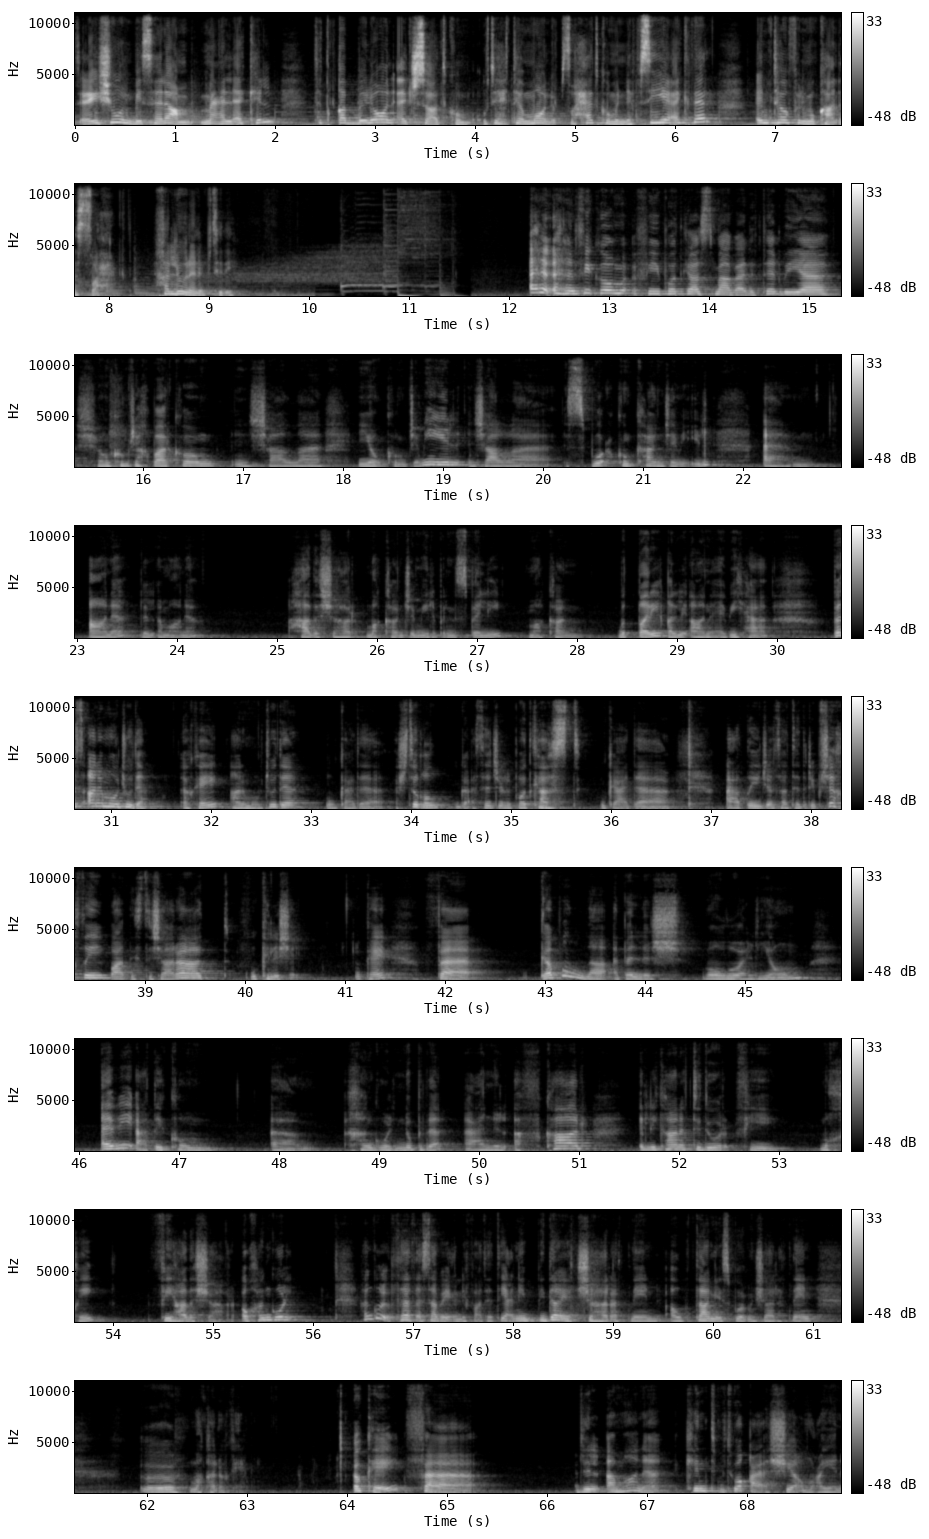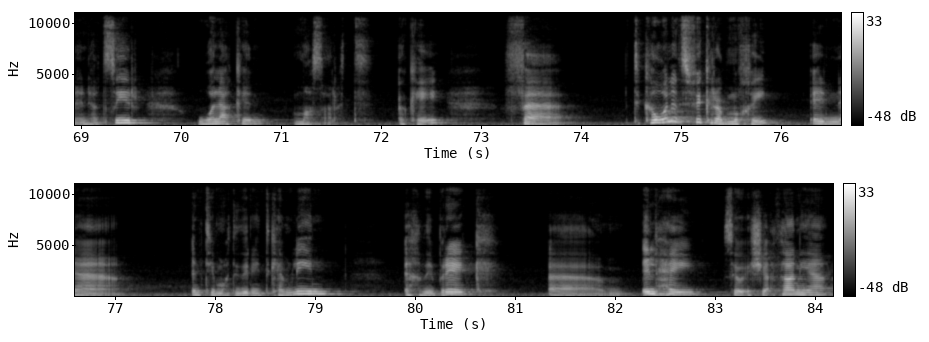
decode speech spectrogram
تعيشون بسلام مع الأكل تتقبلون أجسادكم وتهتمون بصحتكم النفسية أكثر. أنتوا في المكان الصح. خلونا نبتدي. أهلا أهلا فيكم في بودكاست ما بعد التغذية. شلونكم؟ شو أخباركم؟ إن شاء الله يومكم جميل. إن شاء الله أسبوعكم كان جميل. أنا للأمانة هذا الشهر ما كان جميل بالنسبة لي. ما كان بالطريقة اللي أنا أبيها. بس أنا موجودة okay؟ أنا موجودة وقاعدة أشتغل وقاعدة أسجل البودكاست وقاعدة أعطي جلسات تدريب شخصي وأعطي استشارات وكل شيء okay؟ فقبل لا أبلش موضوع اليوم أبي أعطيكم خلينا نقول نبذة عن الأفكار اللي كانت تدور في مخي في هذا الشهر. أو خلينا نقول خلينا نقول ثلاث أسابيع اللي فاتت يعني بداية شهر اثنين أو ثاني أسبوع من شهر اثنين. أه ما كان okay. okay ف للأمانة كنت متوقعة أشياء معينة إنها تصير ولكن ما صارت. okay؟ فتكونت فكرة بمخي إن أنت ما تقدرين تكملين اخذي break الهي سوي أشياء ثانية.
